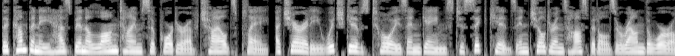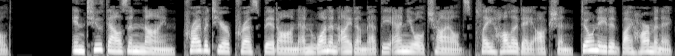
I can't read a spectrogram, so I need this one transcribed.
The company has been a long-time supporter of Child's Play, a charity which gives toys and games to sick kids in children's hospitals around the world. In 2009, Privateer Press bid on and won an item at the annual Child's Play Holiday Auction, donated by Harmonix,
